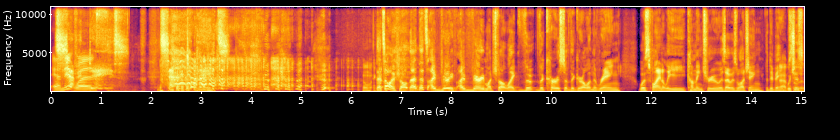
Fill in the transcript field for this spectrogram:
and it was. Days. Seven. Oh my That's how I felt. That that's I very I very much felt like the the curse of the girl in the ring was finally coming true as I was watching the debate, which is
